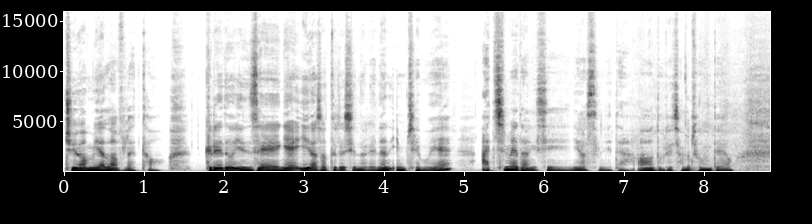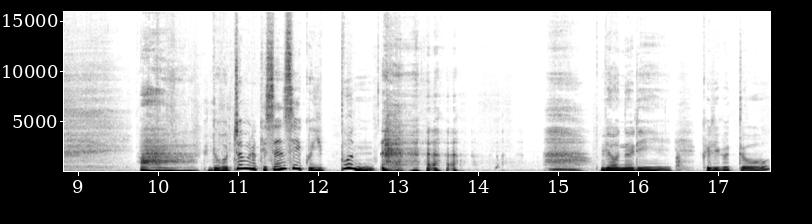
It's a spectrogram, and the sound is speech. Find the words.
주현미의 러브레터. 그래도 인생에 이어서 들으신 노래는 임채무의 아침의 당신이었습니다. 아, 노래 참 좋은데요. 아, 근데 어쩜 이렇게 센스 있고 이쁜 며느리, 그리고 또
